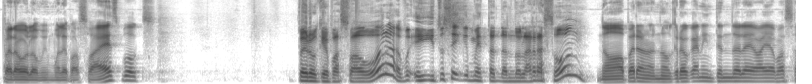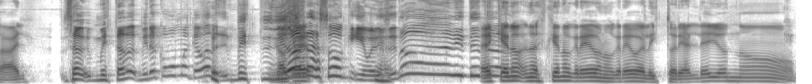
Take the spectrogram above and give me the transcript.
pero lo mismo le pasó a Xbox. ¿Pero qué pasó ahora? Y tú sé que me estás dando la razón. No, pero no, no creo que a Nintendo le vaya a pasar. O sea, me está, mira cómo me acaba de... Me No dio la creo- razón. Y me dice, no, Nintendo... Es que no, no, es que no creo, no creo. El historial de ellos no,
